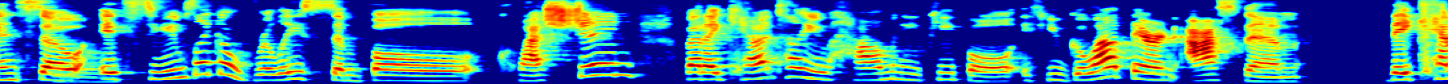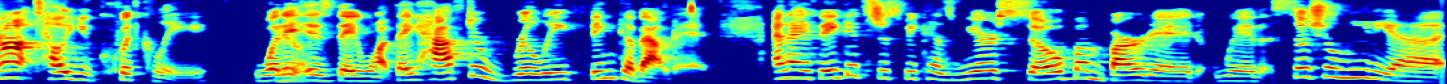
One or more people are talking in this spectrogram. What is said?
And so mm. it seems like a really simple question, but I can't tell you how many people, if you go out there and ask them, they cannot tell you quickly what it is they want. They have to really think about it. And I think it's just because we are so bombarded with social media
